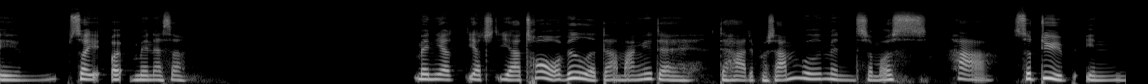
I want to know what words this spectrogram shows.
Øhm, så, og, men altså, men jeg, jeg, jeg tror og ved, at der er mange, der, der har det på samme måde, men som også har så dyb en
